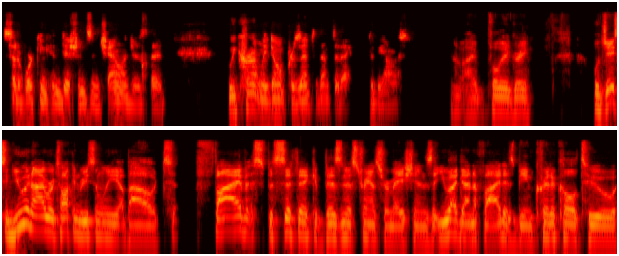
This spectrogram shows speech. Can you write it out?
set of working conditions and challenges that we currently don't present to them today, to be honest. No, I fully agree. Well, Jason, you and I were talking recently about five specific business transformations that you identified as being critical to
